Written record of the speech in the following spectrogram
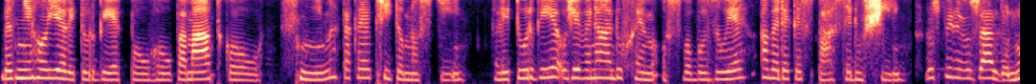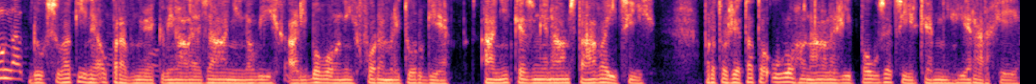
Bez něho je liturgie pouhou památkou, s ním také přítomností. Liturgie oživená duchem osvobozuje a vede ke spáse duší. Duch svatý neopravňuje k vynalézání nových a libovolných forem liturgie, ani ke změnám stávajících, protože tato úloha náleží pouze církevní hierarchii.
